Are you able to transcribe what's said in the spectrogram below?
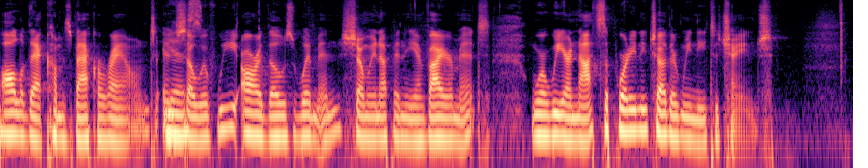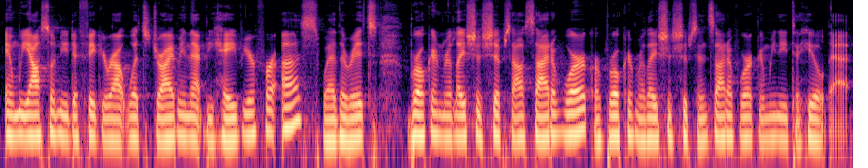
All of that comes back around. And Yes. so, if we are those women showing up in the environment where we are not supporting each other, we need to change. And we also need to figure out what's driving that behavior for us, whether it's broken relationships outside of work or broken relationships inside of work, and we need to heal that.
